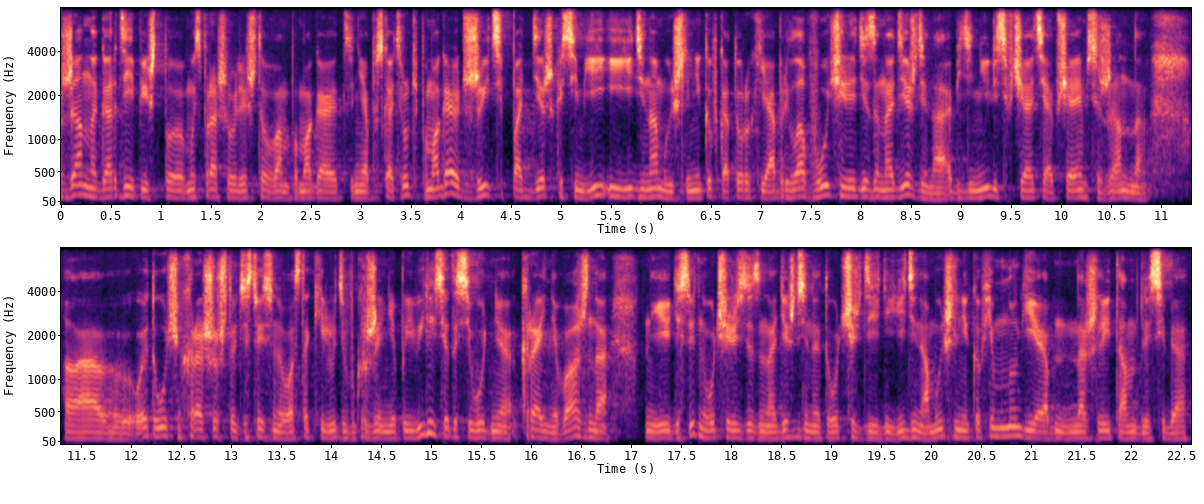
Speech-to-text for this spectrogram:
Жанна Гордей пишет, мы спрашивали, что вам помогает не опускать руки. Помогают жить поддержка семьи и единомышленников, которых я обрела в очереди за Надеждина. Объединились в чате, общаемся, Жанна. Это очень хорошо, что действительно у вас такие люди в окружении появились. Это сегодня крайне важно. И действительно очереди за Надеждина – это очереди единомышленников. И многие нашли там для себя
